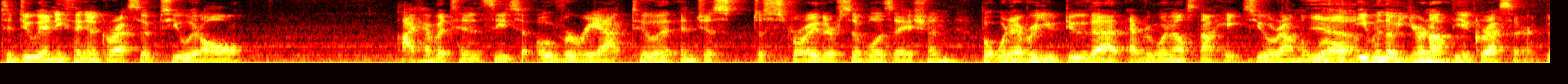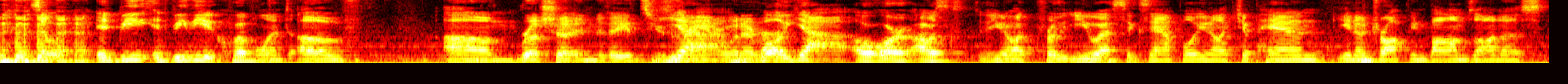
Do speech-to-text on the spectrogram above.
to do anything aggressive to you at all, I have a tendency to overreact to it and just destroy their civilization. But whenever you do that, everyone else now hates you around the Yeah. world, even though you're not the aggressor. So it'd be it'd be the equivalent of um, Russia invades Ukraine yeah, or whatever. Well, yeah, or, or I was, you know, like for the U.S. example, you know, like Japan, you know, dropping bombs on us,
